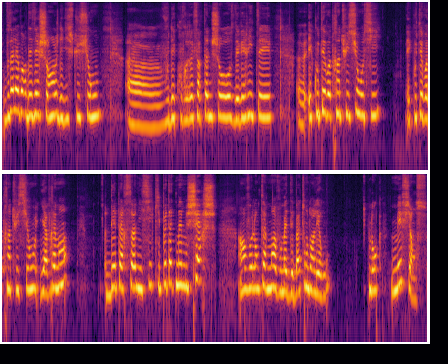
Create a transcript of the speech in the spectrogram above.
vous allez avoir des échanges, des discussions, euh, vous découvrirez certaines choses, des vérités. Euh, écoutez votre intuition aussi. Écoutez votre intuition. Il y a vraiment des personnes ici qui peut-être même cherchent hein, volontairement à vous mettre des bâtons dans les roues. Donc, méfiance.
